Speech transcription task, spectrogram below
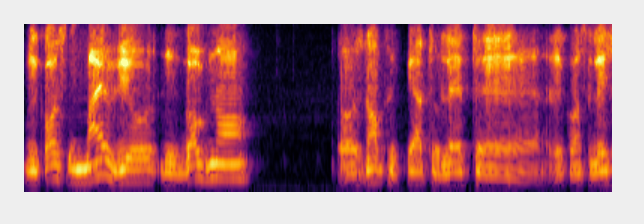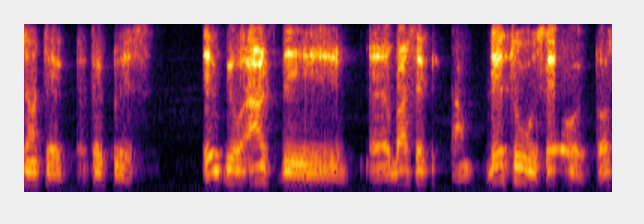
because, in my view, the governor was not prepared to let uh, reconciliation take take place. If you ask the uh, Basek camp, they too will say, "Oh, it was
